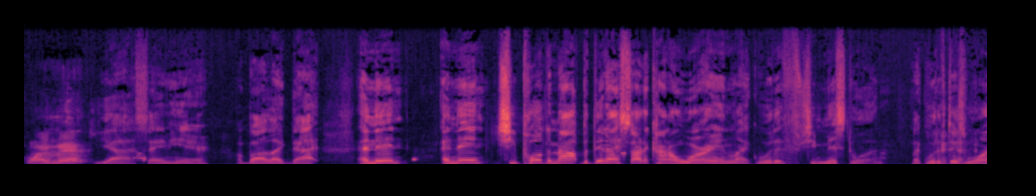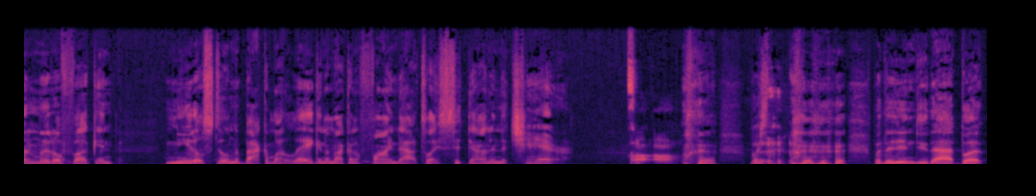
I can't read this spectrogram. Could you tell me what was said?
Twenty minutes. Yeah, same here. About like that. And then and then she pulled them out, but then I started kind of worrying like what if she missed one? Like what if there's one little fucking needle still in the back of my leg and I'm not going to find out till I sit down in the chair. Uh oh. but but they didn't do that, but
